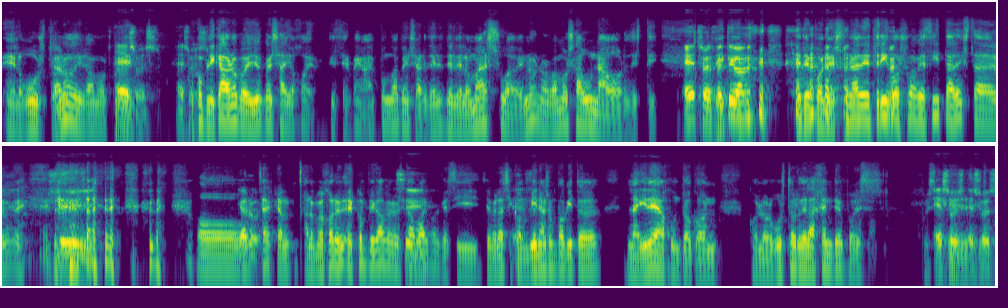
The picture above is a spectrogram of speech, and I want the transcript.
el gusto, ¿no? Digamos. Eso es. Eso es complicado, ¿no? Porque yo pensaba, joder, dices, venga, me pongo a pensar desde, lo más suave, ¿no? Nos vamos a una hor de este. Eso, efectivamente. ¿Qué, te pones? ¿Una de trigo suavecita de estas? Sí. o, sea, que a, lo mejor es complicado, pero está guay porque si, de verdad, si combinas un poquito la idea junto con, con los gustos de la gente, pues pues eso, es, eso, es,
